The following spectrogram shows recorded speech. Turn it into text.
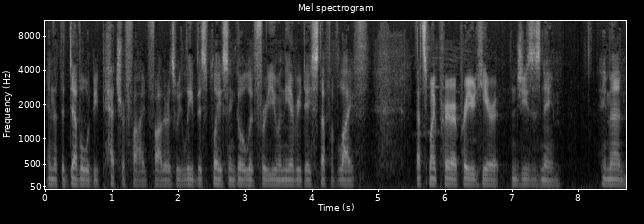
and that the devil would be petrified, Father, as we leave this place and go live for you in the everyday stuff of life. That's my prayer. I pray you'd hear it in Jesus' name. Amen.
